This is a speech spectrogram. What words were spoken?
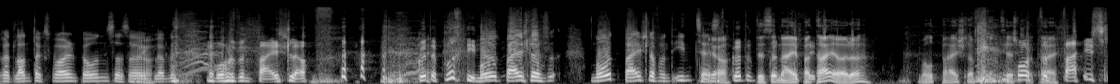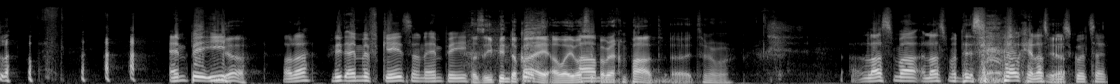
gerade Landtagswahlen bei uns, also Ja. ich glaube Mord und Beischlaf. Guter Buchtitel. Mord, Beischlaf, Mord, Beischlaf und Inzest. Ja, Guter- das ist eine neue Partei, oder? Mordbeischlaf und Mord Inzestpartei. und Beischlaf. MPI, Ja, oder? Nicht MFG, sondern MPI. also ich bin dabei, aber ich weiß nicht ähm, bei welchem Part. Äh, schauen wir. Lass mal, lass mal das, okay, lass mal Ja. das gut sein.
